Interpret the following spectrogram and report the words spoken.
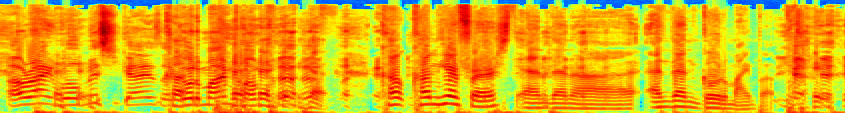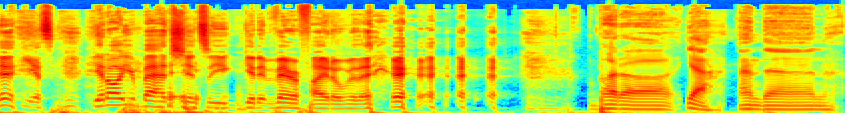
All right, we'll miss you guys. Come- go to Mind Pump. yeah. Come come here first, and then uh and then go to Mind Pump. Yeah, yes. Get all your bad shit so you can get it verified over there. But uh yeah, and then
